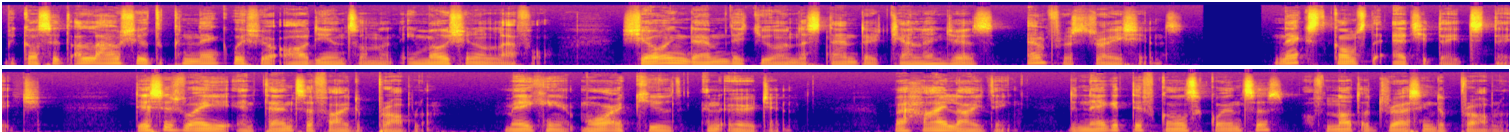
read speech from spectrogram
because it allows you to connect with your audience on an emotional level, showing them that you understand their challenges and frustrations. Next comes the agitate stage. This is where you intensify the problem making it more acute and urgent. By highlighting the negative consequences of not addressing the problem,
